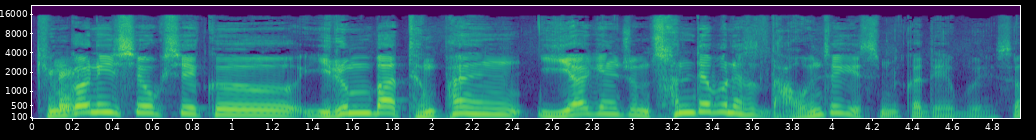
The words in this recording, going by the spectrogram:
김건희 네. 씨 혹시 그 이른바 등판 이야기는 좀 선대본에서 나온 적이 있습니까 내부에서?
